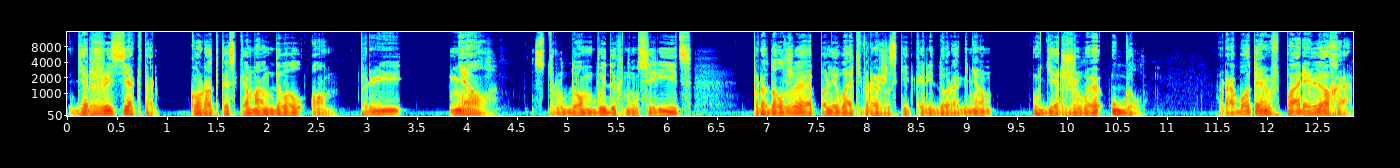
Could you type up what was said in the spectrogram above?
«Держи сектор!» — коротко скомандовал он. «Принял!» — с трудом выдохнул сириец — продолжая поливать вражеский коридор огнем, удерживая угол. «Работаем в паре, Леха!»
